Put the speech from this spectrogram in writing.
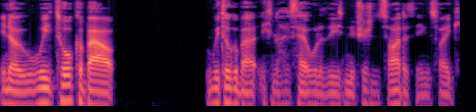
you know, we talk about, we talk about, you know, I say all of these nutrition side of things. Like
